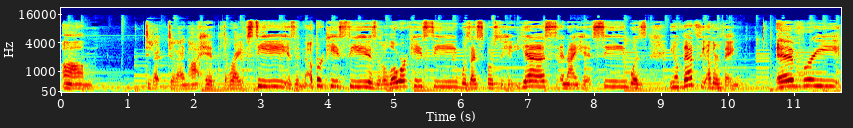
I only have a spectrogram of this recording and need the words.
Um, did I did I not hit the right C? Is it an uppercase C? Is it a lowercase c? Was I supposed to hit yes and I hit C? Was you know that's the other thing. Every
